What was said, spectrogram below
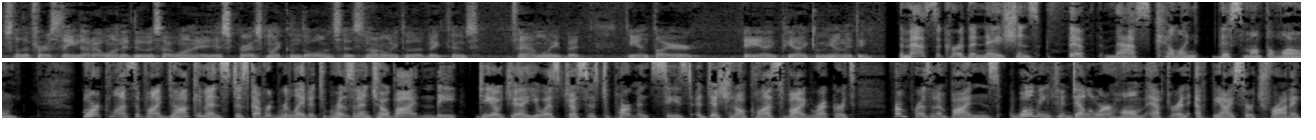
So the first thing that I want to do is I want to express my condolences not only to the victims, family, but the entire AAPI community. The massacre, the nation's fifth mass killing this month alone. More classified documents discovered related to President Joe Biden. The DOJ, U.S. Justice Department, seized additional classified records from President Biden's Wilmington, Delaware home after an FBI search Friday.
